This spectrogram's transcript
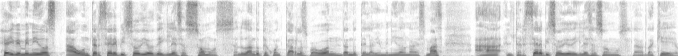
Hey, bienvenidos a un tercer episodio de Iglesia Somos. Saludándote Juan Carlos Pavón, dándote la bienvenida una vez más a el tercer episodio de Iglesia Somos. La verdad que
